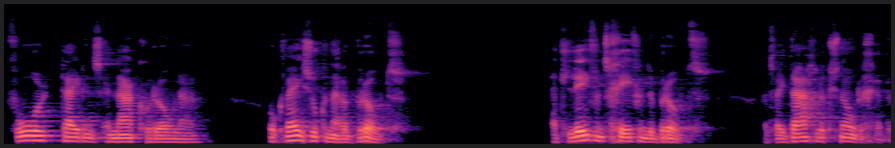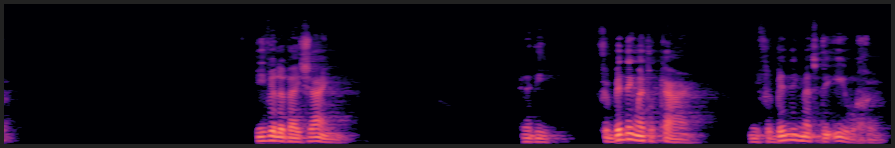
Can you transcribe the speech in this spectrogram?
Voor, tijdens en na corona, ook wij zoeken naar het brood. Het levendgevende brood dat wij dagelijks nodig hebben. Wie willen wij zijn? En in die verbinding met elkaar, in die verbinding met de eeuwige,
